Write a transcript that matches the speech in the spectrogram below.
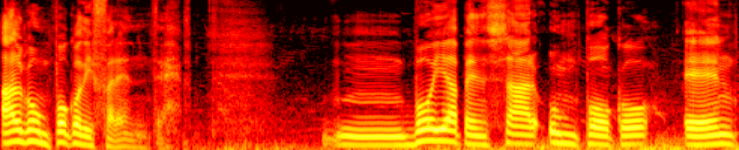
algo un poco diferente. Mm, voy a pensar un poco en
